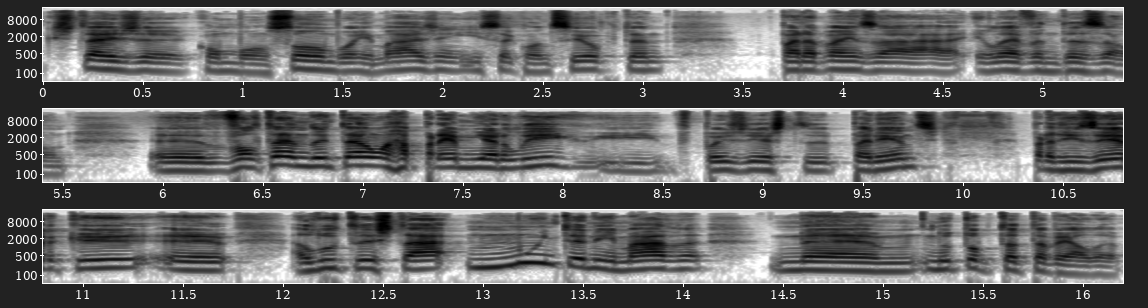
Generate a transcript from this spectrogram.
que esteja com bom som, boa imagem, isso aconteceu, portanto, parabéns à Eleven da Zone. Uh, voltando então à Premier League e depois deste parênteses, para dizer que uh, a luta está muito animada na, no topo da tabela.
